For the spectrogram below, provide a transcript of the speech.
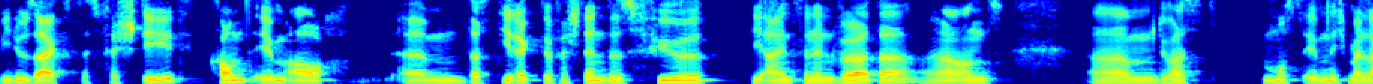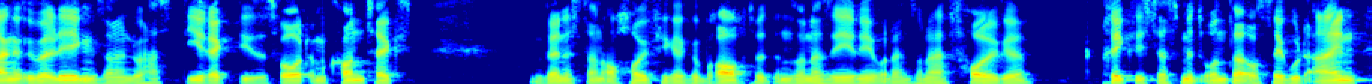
wie du sagst, das versteht, kommt eben auch ähm, das direkte Verständnis für die einzelnen Wörter, ja, und ähm, du hast, musst eben nicht mehr lange überlegen, sondern du hast direkt dieses Wort im Kontext. Und wenn es dann auch häufiger gebraucht wird in so einer Serie oder in so einer Folge, prägt sich das mitunter auch sehr gut ein.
